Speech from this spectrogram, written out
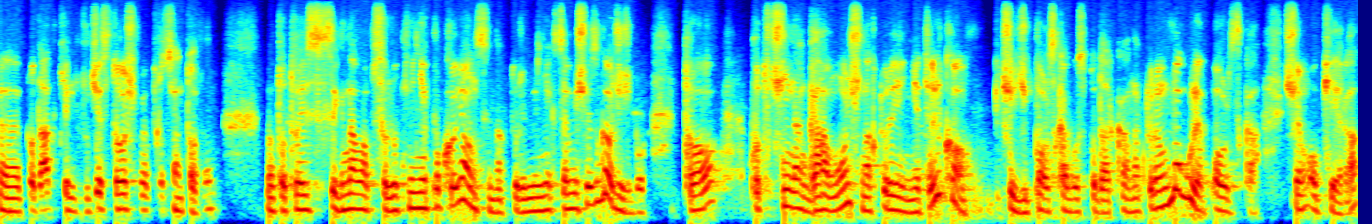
e, podatkiem 28%, no to to jest sygnał absolutnie niepokojący, na który my nie chcemy się zgodzić, bo to podcina gałąź, na której nie tylko siedzi polska gospodarka, na którą w ogóle Polska się opiera.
